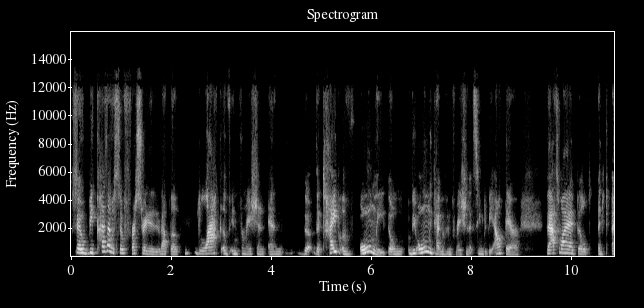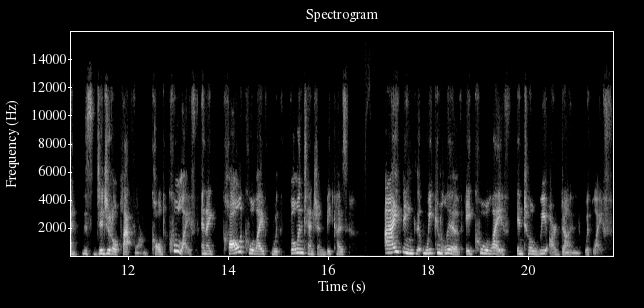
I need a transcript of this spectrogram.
So because I was so frustrated about the lack of information and the the type of only the the only type of information that seemed to be out there that's why i built a, a, this digital platform called Kuel Life. And i call it Kuel Life with full intention because i think that we can live a cool life until we are done with life.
